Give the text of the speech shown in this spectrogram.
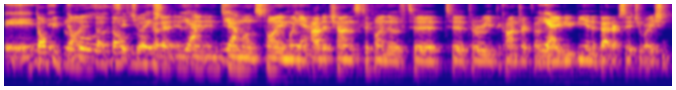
Uh, don't be blind. Don't, don't look at it in, yeah, in, in two months' time when you had a chance to kind of to, to, to read the contract and maybe be in a better situation.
